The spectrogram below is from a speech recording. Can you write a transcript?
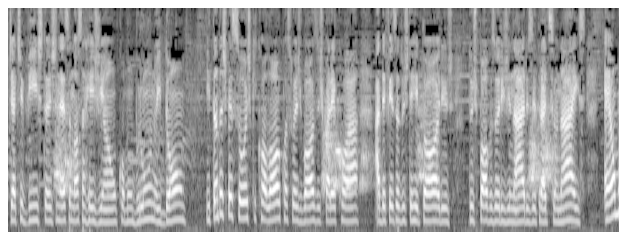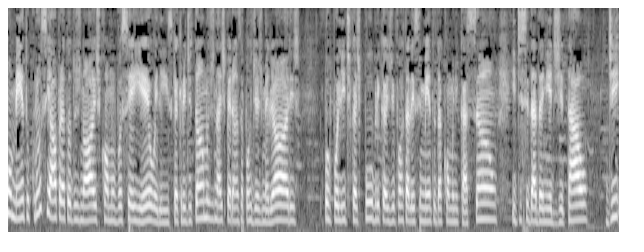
de ativistas nessa nossa região, como Bruno e Dom, e tantas pessoas que colocam as suas vozes para ecoar a defesa dos territórios, dos povos originários e tradicionais, é um momento crucial para todos nós, como você e eu, Elis, que acreditamos na esperança por dias melhores, por políticas públicas de fortalecimento da comunicação e de cidadania digital de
